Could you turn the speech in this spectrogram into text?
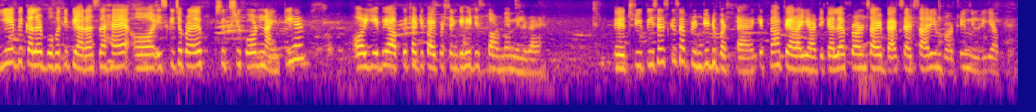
ये भी कलर बहुत ही प्यारा सा है और इसकी जो प्राइस सिक्सटी फोर नाइन्टी है और ये भी आपको थर्टी फाइव परसेंट के ही डिस्काउंट में मिल रहा है। थ्री पीस है इसके साथ प्रिंटेड दुपट्टा है। कितना प्यारा ये आर्टिकल है। फ्रंट साइड बैक साइड सारी एम्ब्रॉयडरी मिल रही है आपको।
